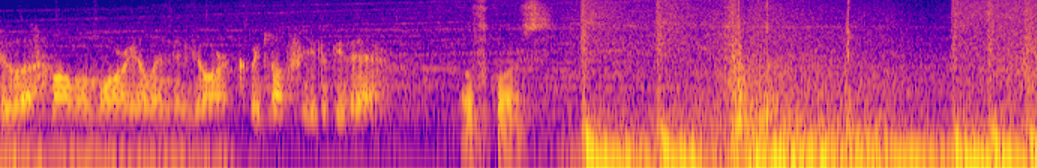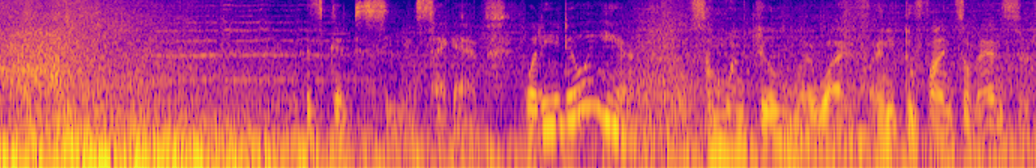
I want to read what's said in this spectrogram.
do a small memorial in New York. We'd love for you to be there. Of course. It's good to see you, Segev. What are you doing here? Someone killed my wife. I need to find some answers.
